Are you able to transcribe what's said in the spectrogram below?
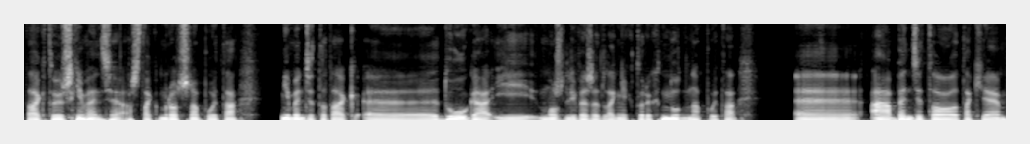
Tak, to już nie będzie aż tak mroczna płyta. Nie będzie to tak e, długa i możliwe, że dla niektórych nudna płyta. E, a będzie to takie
